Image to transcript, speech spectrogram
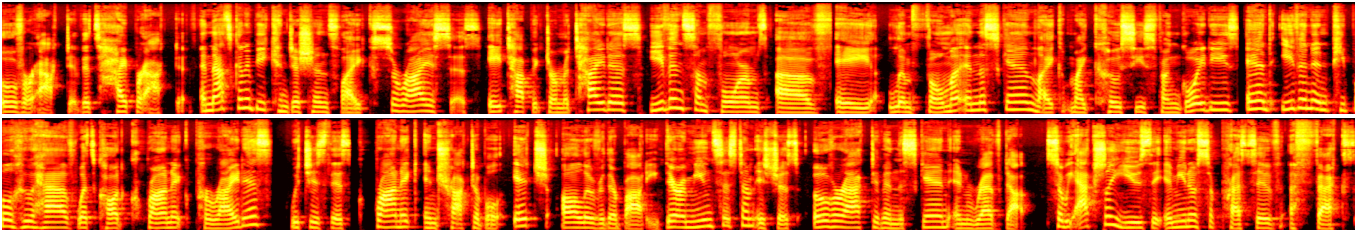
overactive. It's hyperactive. And that's going to be conditions like psoriasis, atopic dermatitis, even some forms of a lymphoma in the skin like mycosis fungoides, and even in people who have what's called chronic pruritus, which is this chronic intractable itch all over their body. Their immune system is just overactive in the skin and revved up. So we actually use the immunosuppressive effects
